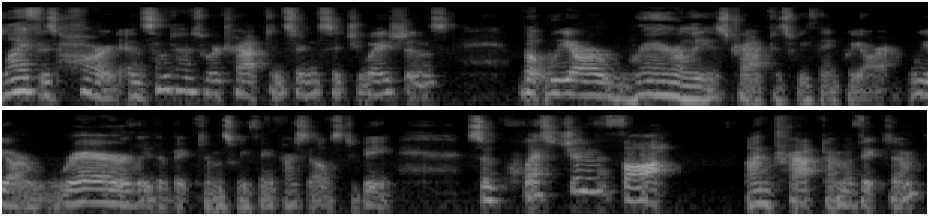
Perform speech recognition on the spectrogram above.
life is hard, and sometimes we're trapped in certain situations, but we are rarely as trapped as we think we are. We are rarely the victims we think ourselves to be. So, question the thought, I'm trapped, I'm a victim.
